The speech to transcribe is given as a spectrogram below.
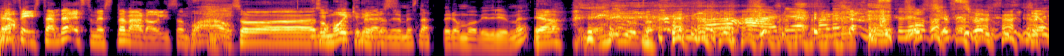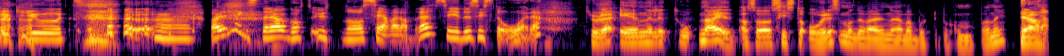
Det er FaceTime, det er SMS, det er hver dag. liksom Så eh, så vi må ikke gjøre møtes. hverandre med snapper om hva vi driver med. Ja. Hva er det, hva er det lengste dere har gått cute. Hva er det lengste dere har gått uten å se hverandre? Si det siste året. Tror det er en eller to Nei, altså siste året så må det være når jeg var borte på Kompani. ja. Ja,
